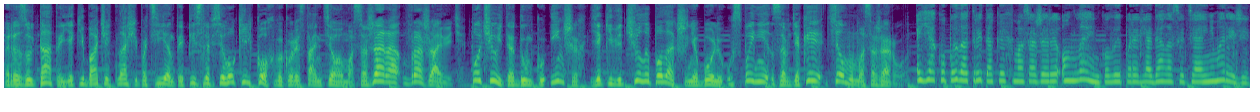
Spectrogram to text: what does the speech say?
Результати, які бачать наші пацієнти після всього кількох використань цього масажера, вражають. Почуйте думку інших, які відчули полегшення болю у спині завдяки цьому масажеру. Я купила три таких масажери онлайн, коли переглядала соціальні мережі.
